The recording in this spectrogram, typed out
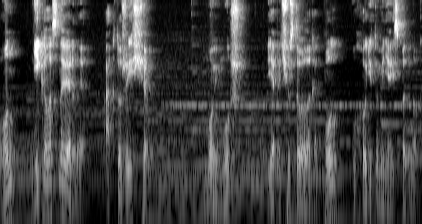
«Он? Николас, наверное. А кто же еще?» «Мой муж?» Я почувствовала, как пол уходит у меня из-под ног.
